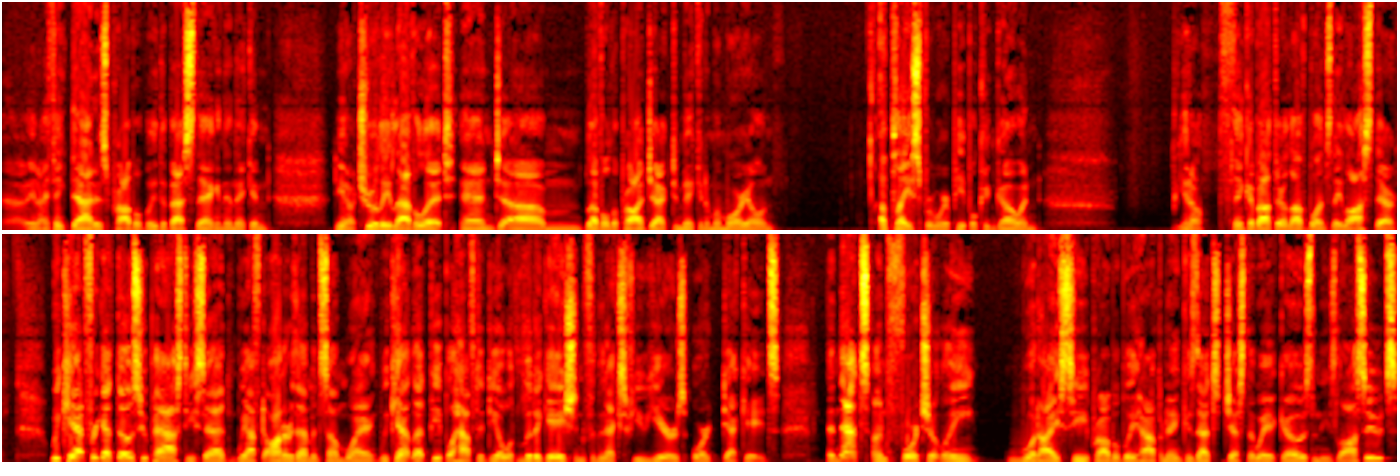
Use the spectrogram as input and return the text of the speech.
uh, and I think that is probably the best thing. And then they can, you know, truly level it and um, level the project and make it a memorial and a place for where people can go and you know, think about their loved ones they lost there. We can't forget those who passed, he said. We have to honor them in some way. We can't let people have to deal with litigation for the next few years or decades. And that's unfortunately what I see probably happening because that's just the way it goes in these lawsuits.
